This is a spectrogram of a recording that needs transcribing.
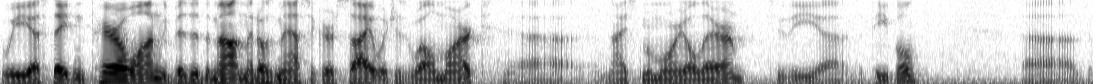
We uh, stayed in Parowan. We visited the Mountain Meadows Massacre site, which is well marked. Uh, nice memorial there to the, uh, the people. Uh, the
